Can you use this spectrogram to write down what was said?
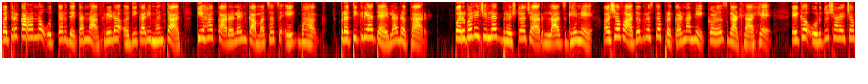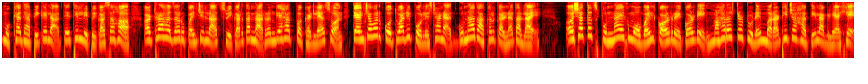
पत्रकारांना उत्तर देताना क्रीडा अधिकारी म्हणतात की हा कार्यालयीन कामाचाच एक भाग. प्रतिक्रिया द्यायला नकार. परभणी जिल्ह्यात भ्रष्टाचार लाच घेणे अशा वादग्रस्त प्रकरणांनी कळस गाठला आहे. एका उर्दू शाळेच्या मुख्याध्यापिकेला तेथील लिपिकासह अठरा हजार रुपयांची लाच स्वीकारताना रंगेहात पकडले असून त्यांच्यावर कोतवाली पोलीस ठाण्यात गुन्हा दाखल करण्यात आलाय अशातच पुन्हा एक mobile call recording Maharashtra today मराठीच्या हाती लागले आहे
